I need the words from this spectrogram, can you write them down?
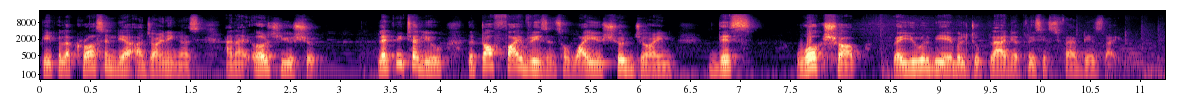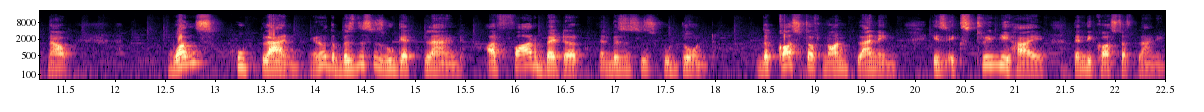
People across India are joining us, and I urge you should. Let me tell you the top five reasons of why you should join this workshop where you will be able to plan your 365 days right. Now, ones who plan, you know, the businesses who get planned are far better than businesses who don't. The cost of non planning is extremely high than the cost of planning.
